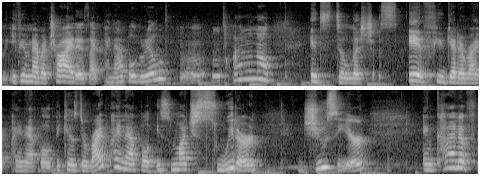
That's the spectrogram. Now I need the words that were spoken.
if you've never tried it, it's like pineapple grilled. I don't know. It's delicious if you get a ripe pineapple because the ripe pineapple is much sweeter, juicier, and kind of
